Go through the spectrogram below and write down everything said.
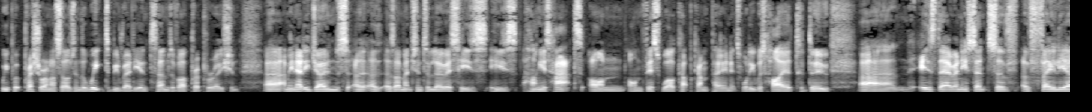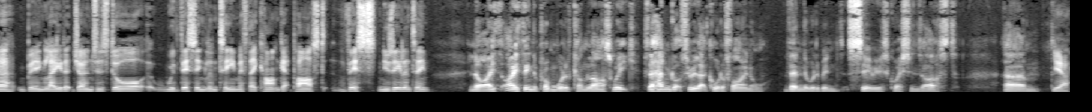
we put pressure on ourselves in the week to be ready in terms of our preparation. Uh, I mean, Eddie Jones, uh, as I mentioned to Lewis, he's he's hung his hat on on this World Cup campaign. It's what he was hired to do. Uh, is there any sense of of failure being laid at Jones's door with this England team if they can't get past this New Zealand team? No, I th- I think the problem would have come last week. If they hadn't got through that quarter final, then there would have been serious questions asked. Um, yeah,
